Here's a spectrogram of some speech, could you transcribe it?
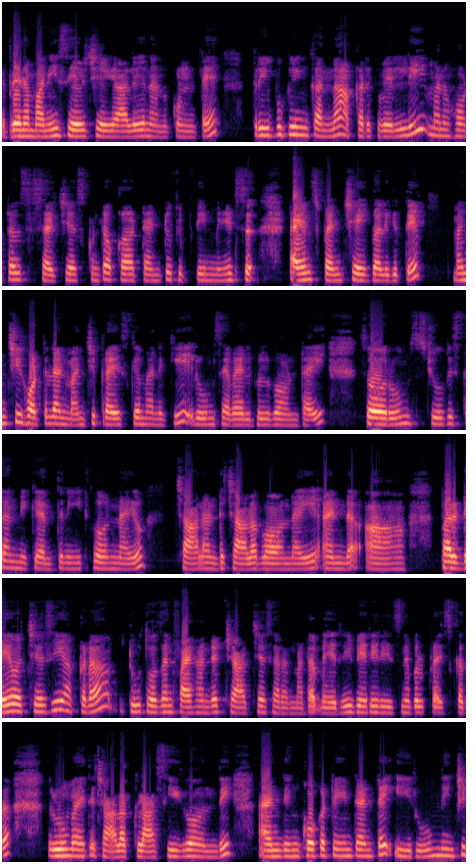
ఎప్పుడైనా మనీ సేవ్ చేయాలి అని అనుకుంటే ప్రీ బుకింగ్ కన్నా అక్కడికి వెళ్ళి మన హోటల్స్ సెర్చ్ చేసుకుంటే ఒక ten to fifteen minutes time spend చేయగలిగితే మంచి హోటల్ అండ్ మంచి ప్రైస్కి మనకి రూమ్స్ అవైలబుల్గా ఉంటాయి. సో రూమ్స్ చూపిస్తాను మీకు ఎంత నీట్గా ఉన్నాయో. చాలా అంటే చాలా బాగున్నాయి. అండ్ పర్ డే వచ్చేసి అక్కడ two thousand five hundred charge చేశారనమాట వెరీ వెరీ రీజనబుల్ ప్రైస్ కదా. రూమ్ అయితే చాలా క్లాసీగా ఉంది. అండ్ ఇంకొకటి ఏంటంటే ఈ రూమ్ నుంచి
